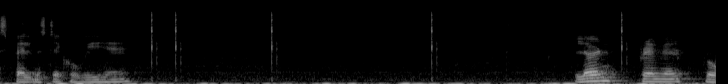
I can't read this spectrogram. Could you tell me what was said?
स्पेल मिस्टेक हो गई है। लर्न प्रीमियर प्रो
